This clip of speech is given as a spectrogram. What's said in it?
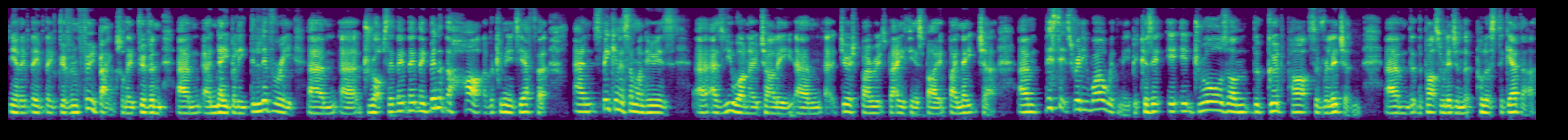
you know they've, they've, they've, driven food banks or they've driven um, uh, neighbourly delivery um, uh, drops. They, they, they've been at the heart of a community effort. And speaking as someone who is, uh, as you well know, Charlie, um, uh, Jewish by roots but atheist by by nature, um, this sits really well with me because it, it, it draws on the good parts of religion, um, the, the, parts of religion that pull us together,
